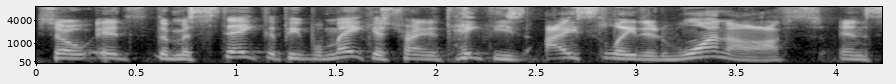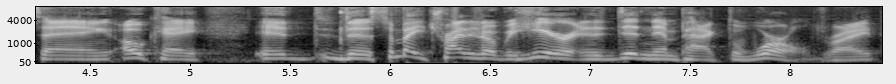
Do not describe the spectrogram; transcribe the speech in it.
So it's the mistake that people make is trying to take these isolated one-offs and saying, okay, it, the, somebody tried it over here and it didn't impact the world, right?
